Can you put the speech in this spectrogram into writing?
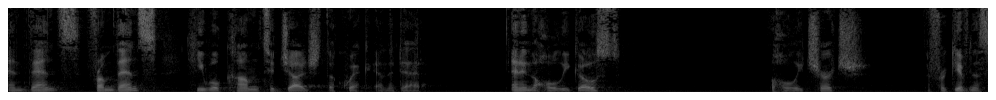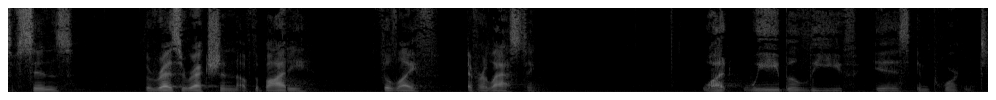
And thence, from thence, he will come to judge the quick and the dead. And in the Holy Ghost, the Holy Church, the forgiveness of sins, the resurrection of the body, the life everlasting. What we believe is important.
